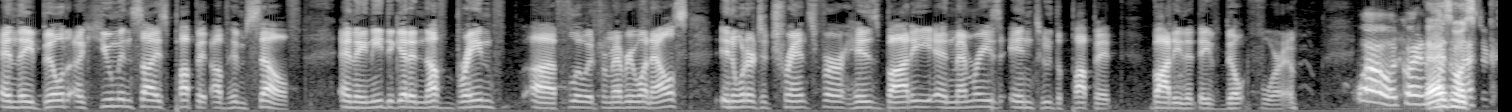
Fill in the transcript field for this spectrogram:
and they build a human-sized puppet of himself. And they need to get enough brain uh, fluid from everyone else in order to transfer his body and memories into the puppet body that they've built for him. Whoa, according to That is Puppet most- Master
